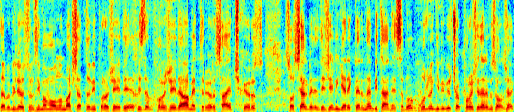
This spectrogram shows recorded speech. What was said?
Tabi biliyorsunuz İmamoğlu'nun başlattığı bir projeydi. Biz de bu projeyi devam ettiriyoruz, sahip çıkıyoruz. Sosyal belediyecinin gereklerinden bir tanesi bu. Bunun gibi birçok projelerimiz olacak.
